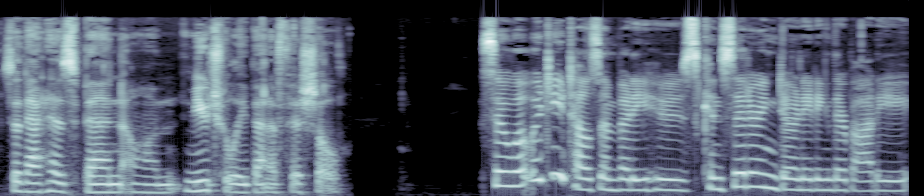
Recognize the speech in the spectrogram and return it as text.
So that has been um, mutually beneficial. So, what would you tell somebody who's considering donating their body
